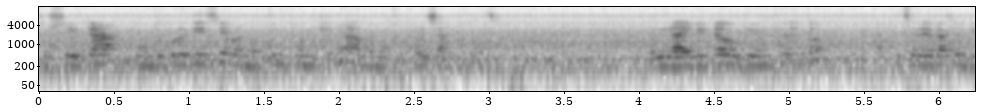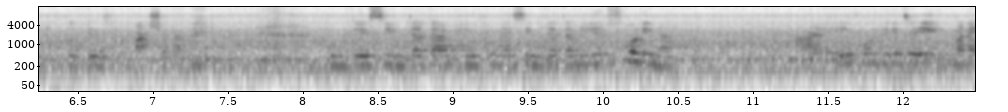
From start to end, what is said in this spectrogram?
তো সেটা বন্ধ করে দিয়েছে এবার নতুন ফোন কিনে আবার নতুন করে চালু করেছে। ওই আইডিটাও গেম খেলতো। একটা ছেলের কাছে বিক্রি করতে গেছিল পাঁচশো টাকায়। কিন্তু ওই সিমটা তো আমি ফোনের সিমটা তো আমি ইউজ করি না। আর এই ফোন থেকে যেই মানে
